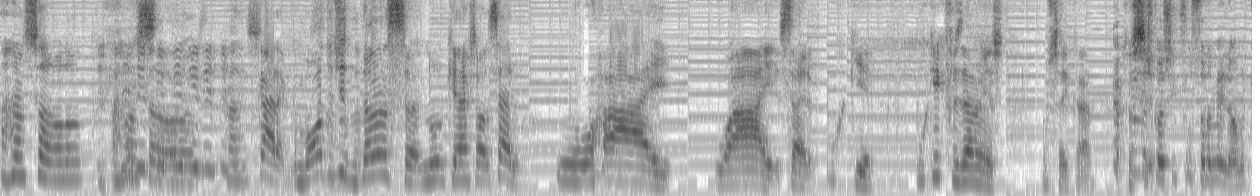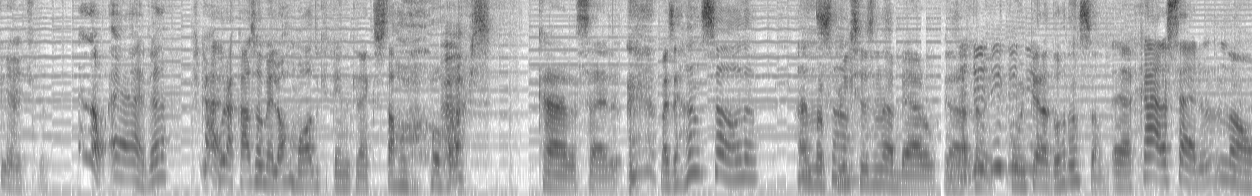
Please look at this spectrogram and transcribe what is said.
a Han Solo, a Han Solo. cara, modo de dança no Kinect Star Wars, sério. Uai, uai, sério, por quê? Por que que fizeram isso? Não sei, cara. É uma das coisas que funciona melhor no Kinect, né? Não, é, é verdade. Por Cara, acaso é o melhor modo que tem no Kinect Star Wars. cara, sério. Mas é Han Solo. Han I'm a Solo. princess in a battle, cara. Exatamente. Com o Imperador dançando. É, cara, sério, não.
